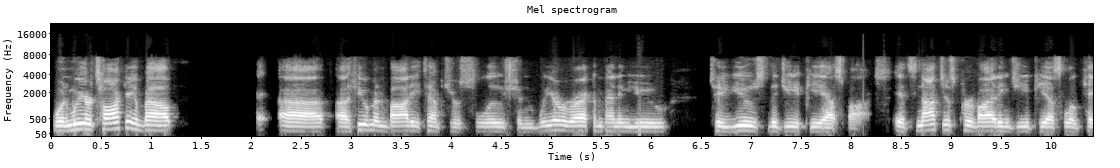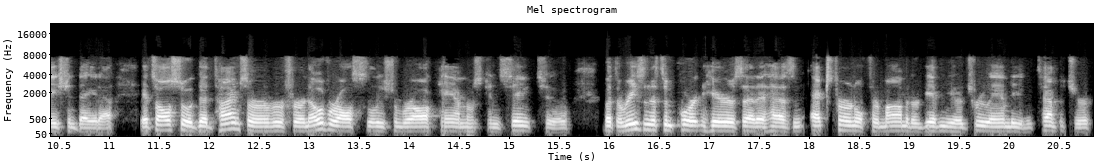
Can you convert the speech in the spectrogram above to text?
when we are talking about uh, a human body temperature solution, we are recommending you to use the GPS box. It's not just providing GPS location data, it's also a good time server for an overall solution where all cameras can sync to. But the reason it's important here is that it has an external thermometer giving you a true ambient temperature,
